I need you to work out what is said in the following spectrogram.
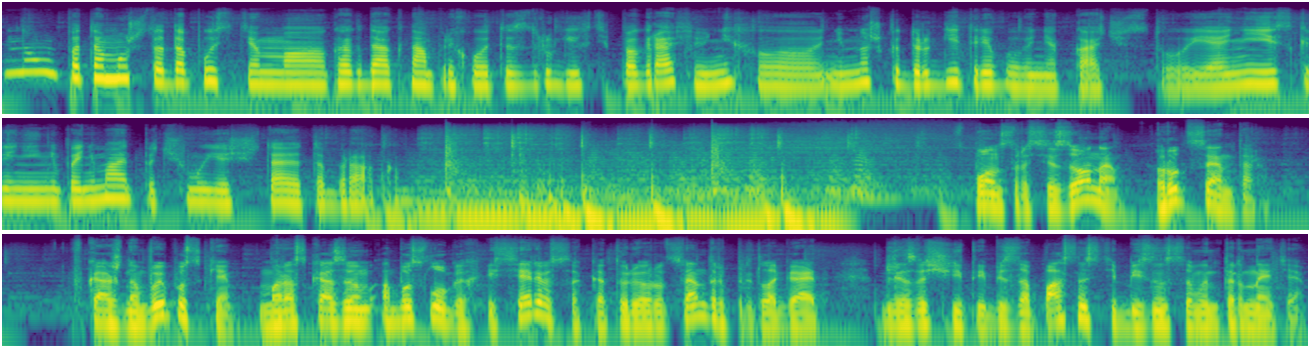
Ну, потому что, допустим, а, когда к нам приходят из других типографий, у них э, немножко другие требования к качеству, и они искренне не понимают, почему я считаю это браком. Спонсор сезона – Рутцентр. В каждом выпуске мы рассказываем об услугах и сервисах, которые Рутцентр предлагает для защиты и безопасности бизнеса в интернете.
